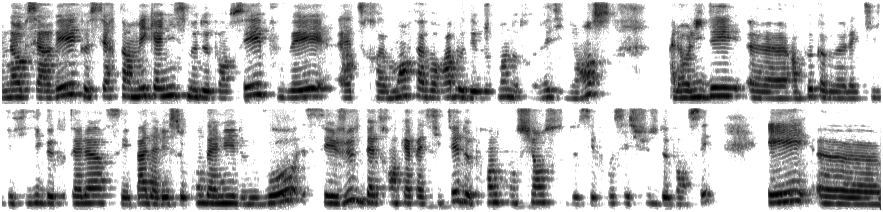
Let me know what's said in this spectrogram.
on a observé que certains mécanismes de pensée pouvaient être moins favorables au développement de notre résilience. Alors l'idée, euh, un peu comme l'activité physique de tout à l'heure, c'est pas d'aller se condamner de nouveau, c'est juste d'être en capacité de prendre conscience de ces processus de pensée et, euh,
